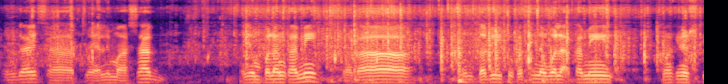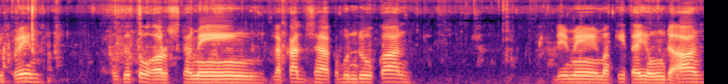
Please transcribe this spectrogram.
Yan guys, at may alimasag. Ayun pa lang kami. Naka punta dito kasi nawala kami mga kinuskip rin. Magto 2 hours kaming lakad sa kabundukan. Hindi may makita yung daan.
